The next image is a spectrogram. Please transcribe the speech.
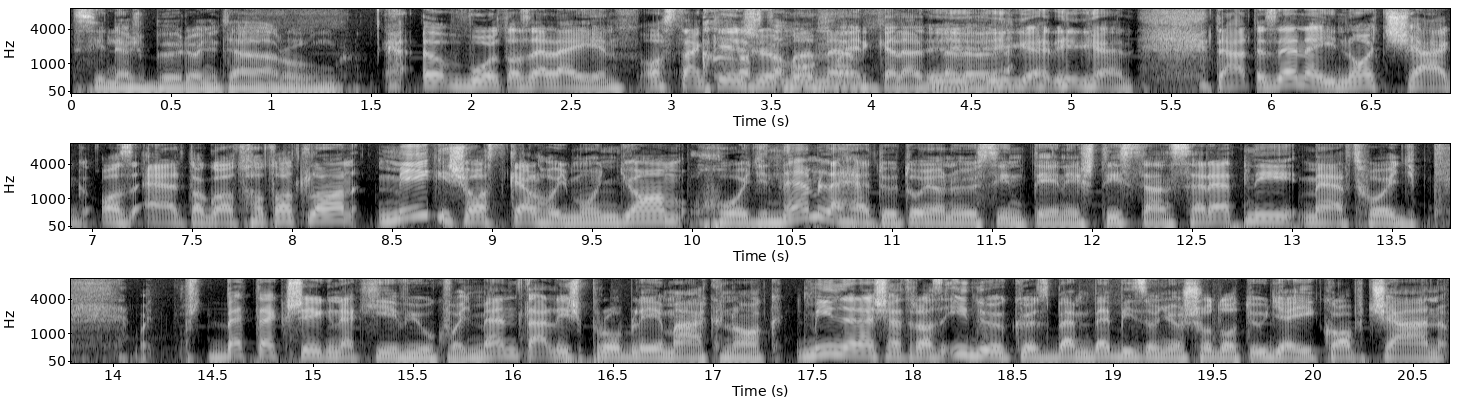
Színes bőrű, annyit elárulunk. Volt az elején, aztán később Aztán már nem. Igen, igen. Tehát a zenei nagyság az eltagadhatatlan. Mégis azt kell, hogy mondjam, hogy nem lehet őt olyan őszintén és tisztán szeretni, mert hogy vagy most betegségnek hívjuk, vagy mentális problémáknak. Minden esetre az időközben bebizonyosodott ügyei kapcsán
